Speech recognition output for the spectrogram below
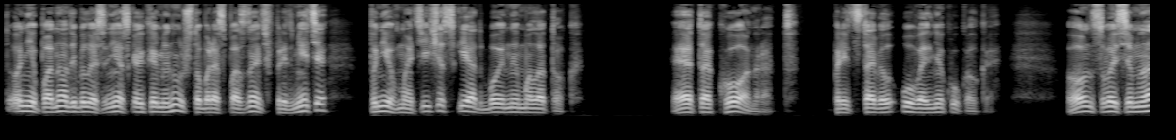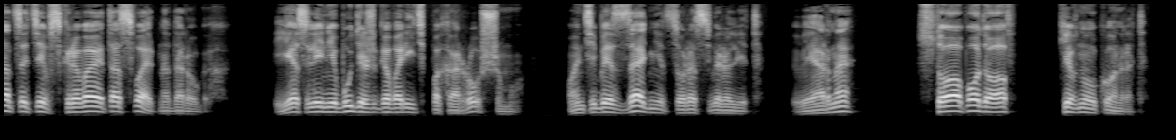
Тони понадобилось несколько минут, чтобы распознать в предмете пневматический отбойный молоток. «Это Конрад», — представил увольня куколка. «Он с восемнадцати вскрывает асфальт на дорогах. Если не будешь говорить по-хорошему, он тебе задницу рассверлит. Верно?» «Сто пудов!» — кивнул Конрад.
